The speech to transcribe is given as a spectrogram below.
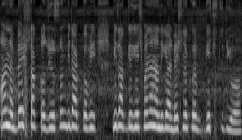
Anne 5 dakika diyorsun. Bir dakika bir, bir dakika geçmeden hadi gel 5 dakika geçti diyor.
